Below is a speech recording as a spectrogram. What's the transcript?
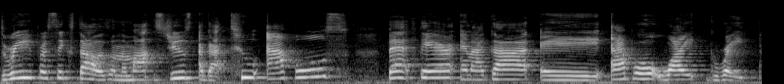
Three for $6 on the Mott's juice. I got two apples back there, and I got a apple white grape.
